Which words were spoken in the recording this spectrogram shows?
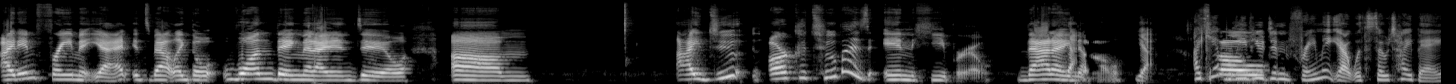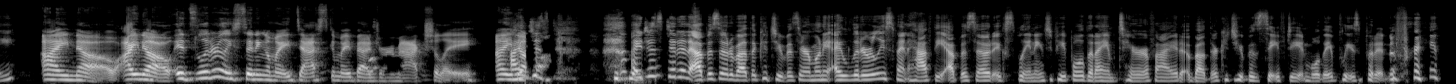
I didn't frame it yet. It's about like the one thing that I didn't do. Um, I do. Our ketubah is in Hebrew. That I Yeah. know. Yeah, I can't believe you didn't frame it yet with so type A. I know. I know. It's literally sitting on my desk in my bedroom, actually. I know. I just I just did an episode about the ketubah ceremony. I literally spent half the episode explaining to people that I am terrified about their ketubah's safety and will they please put it in a frame?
